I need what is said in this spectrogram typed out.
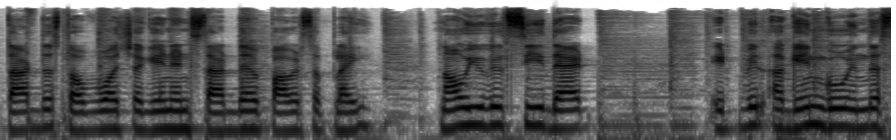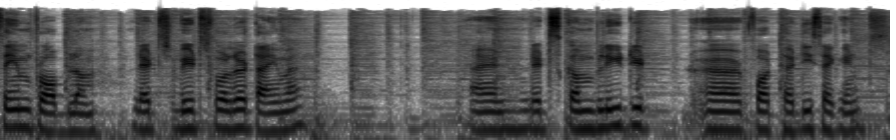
start the stopwatch again and start the power supply. Now you will see that it will again go in the same problem. Let's wait for the timer and let's complete it uh, for 30 seconds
